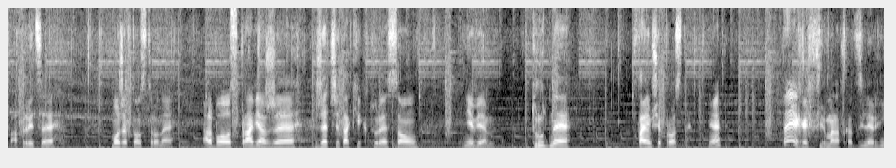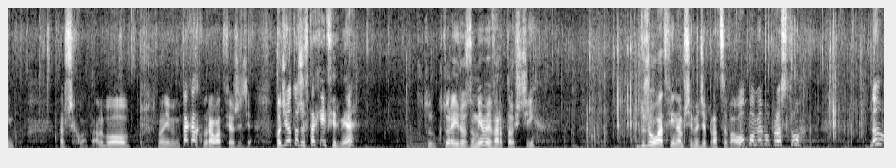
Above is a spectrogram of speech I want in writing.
w Afryce, może w tą stronę. Albo sprawia, że rzeczy takie, które są, nie wiem, trudne, stają się proste, nie? Tak jak jakaś firma na przykład z e-learningu, na przykład, albo, no nie wiem, taka, która ułatwia życie. Chodzi o to, że w takiej firmie, któr- której rozumiemy wartości, dużo łatwiej nam się będzie pracowało, bo my po prostu, no,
